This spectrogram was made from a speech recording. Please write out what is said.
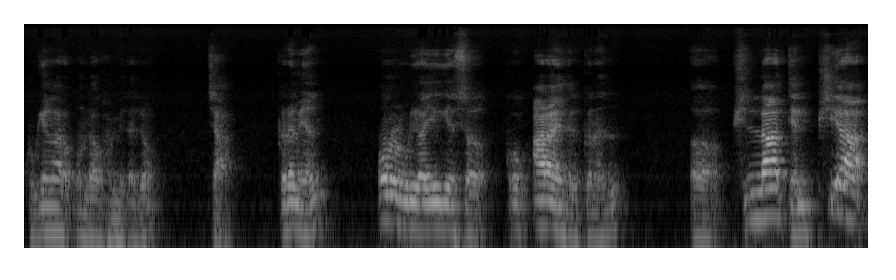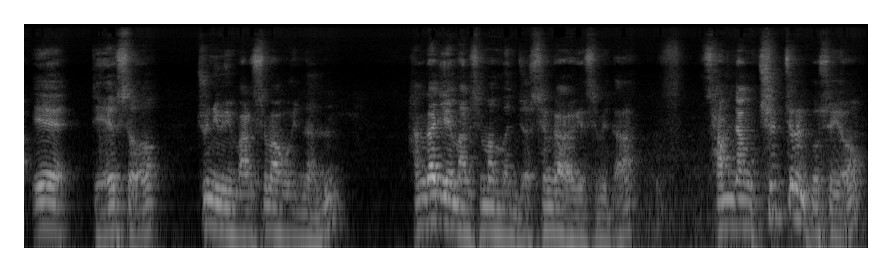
구경하러 온다고 합니다죠. 자, 그러면 오늘 우리가 여기에서 꼭 알아야 될 거는 어, 필라델피아에 대해서 주님이 말씀하고 있는 한 가지의 말씀만 먼저 생각하겠습니다. 3장 7절을 보세요.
